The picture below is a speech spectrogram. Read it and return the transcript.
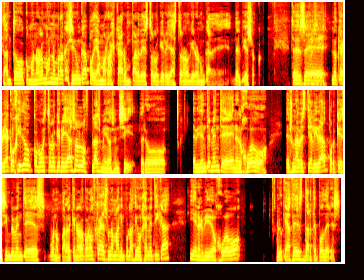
tanto como no lo hemos nombrado casi nunca, podíamos rascar un par de esto lo quiero ya, esto no lo quiero nunca de- del Bioshock. Entonces, eh, Pues sí. lo que había cogido como esto lo quiero ya son los plásmidos en sí, pero evidentemente en el juego es una bestialidad porque simplemente es, bueno, para el que no lo conozca, es una manipulación genética y en el videojuego lo que hace es darte poderes,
